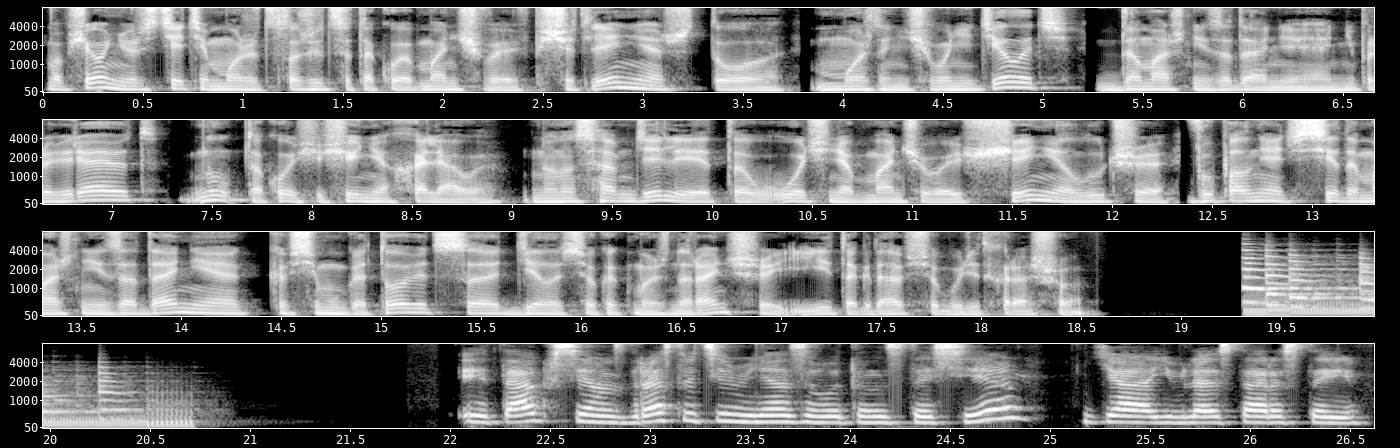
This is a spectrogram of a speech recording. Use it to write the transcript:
Вообще в университете может сложиться такое обманчивое впечатление, что можно ничего не делать, домашние задания не проверяют. Ну, такое ощущение халявы. Но на самом деле это очень обманчивое ощущение. Лучше выполнять все домашние задания, ко всему готовиться, делать все как можно раньше, и тогда все будет хорошо. Итак, всем здравствуйте, меня зовут Анастасия. Я являюсь старостой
